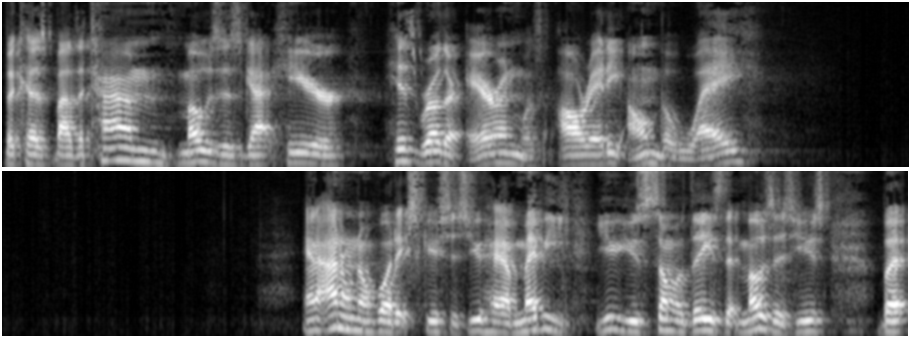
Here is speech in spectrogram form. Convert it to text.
because by the time Moses got here, his brother Aaron was already on the way. And I don't know what excuses you have. Maybe you use some of these that Moses used, but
